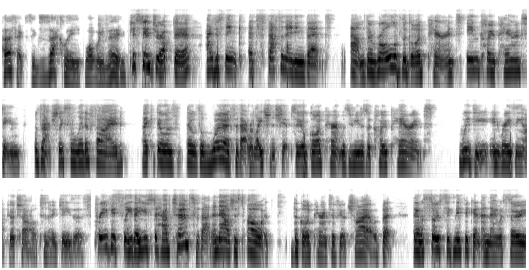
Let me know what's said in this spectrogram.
perfect. It's exactly what we need. Just to interrupt there, I just think it's fascinating that um, the role of the godparent in co-parenting was actually solidified. Like there was there was a word for that relationship. So your godparent was viewed as a co-parent with you in raising up your child to know Jesus. Previously, they used to have terms for that, and now it's just oh, it's the godparent of your child. But they were so significant and they were so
